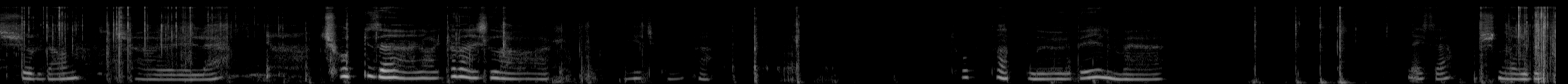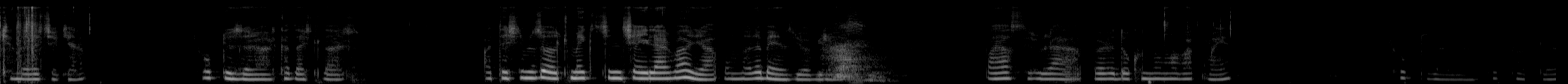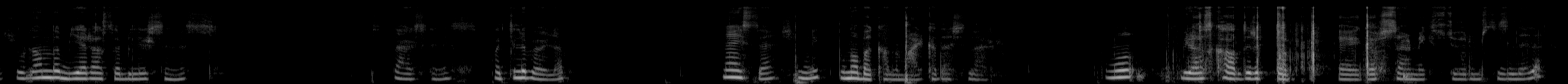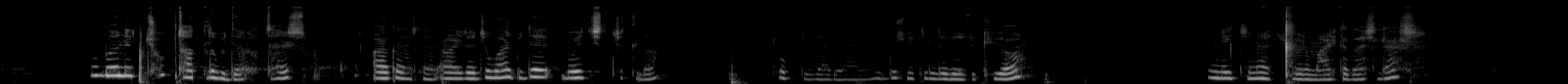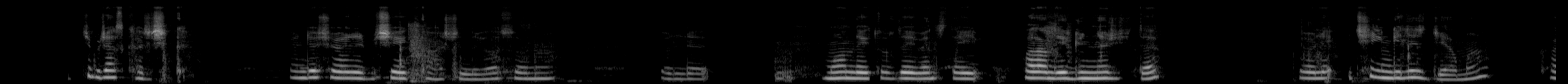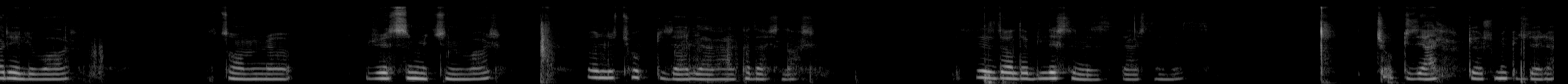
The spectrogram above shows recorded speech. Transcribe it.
Şuradan şöyle. Çok güzel arkadaşlar. Niye çıkmıyor? Ha. Çok tatlı değil mi? Neyse şunları bir kenara çekelim. Çok güzel arkadaşlar. Ateşimizi ölçmek için şeyler var ya onlara benziyor biraz. Bayağı sivri. Böyle dokunduğuma bakmayın. Çok güzel yani. Çok tatlı. Şuradan da bir yere asabilirsiniz. İsterseniz. Patili böyle. Neyse. Şimdi buna bakalım arkadaşlar. Bunu biraz kaldırıp da e, göstermek istiyorum sizlere. Bu böyle çok tatlı bir defter. Arkadaşlar ayracı var. Bir de böyle çıt çıtlı. Çok güzel yani. Bu şekilde gözüküyor. Şimdi içini açıyorum arkadaşlar. İçi biraz karışık. Önce şöyle bir şey karşılıyor. Sonra böyle Monday, Tuesday, Wednesday falan diye günler işte. Böyle içi İngilizce ama kareli var. Sonra resim için var. Böyle çok güzel yani arkadaşlar. Siz de alabilirsiniz isterseniz. Çok güzel. Görüşmek üzere.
